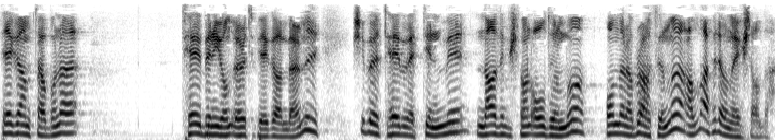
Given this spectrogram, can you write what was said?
Peygamber tabuna tevbenin yolunu öğretti Peygamberimiz. Şimdi böyle tevbe ettin mi, nadim pişman oldun mu, onlara bıraktın mı Allah affeder onu inşallah.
